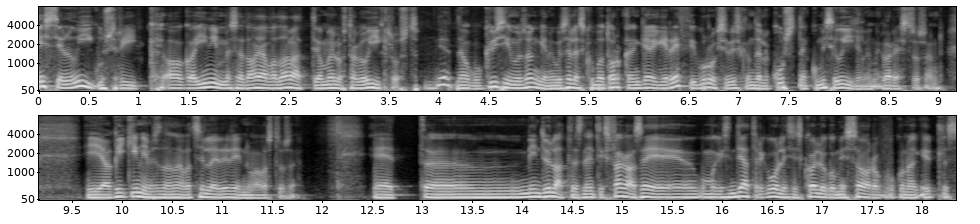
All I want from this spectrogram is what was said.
Eesti on õigusriik, aga inimesed ajavad alati oma elus taga õiglust. nii et nagu küsimus ongi nagu selles, kui ma torkan kellegi rehvi puruks ja viskan talle kust näkku, mis see õiglane karistus on. ja kõik inimesed annavad sellele erineva vastuse et äh, mind üllatas näiteks väga see, kui ma käisin teatrikoolis, siis Kalju Komissarov kunagi ütles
